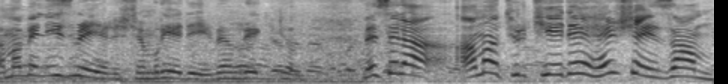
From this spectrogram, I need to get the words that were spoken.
ama ben İzmir'e yerleşiyorum. Buraya değil. Ben buraya gidiyorum. Mesela ama Türkiye'de her şey zam.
